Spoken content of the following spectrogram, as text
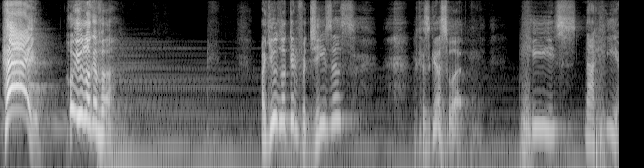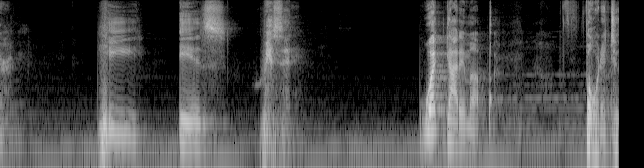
Hey, who are you looking for? Are you looking for Jesus? Because guess what? He's not here. He is risen. What got him up? Fortitude.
